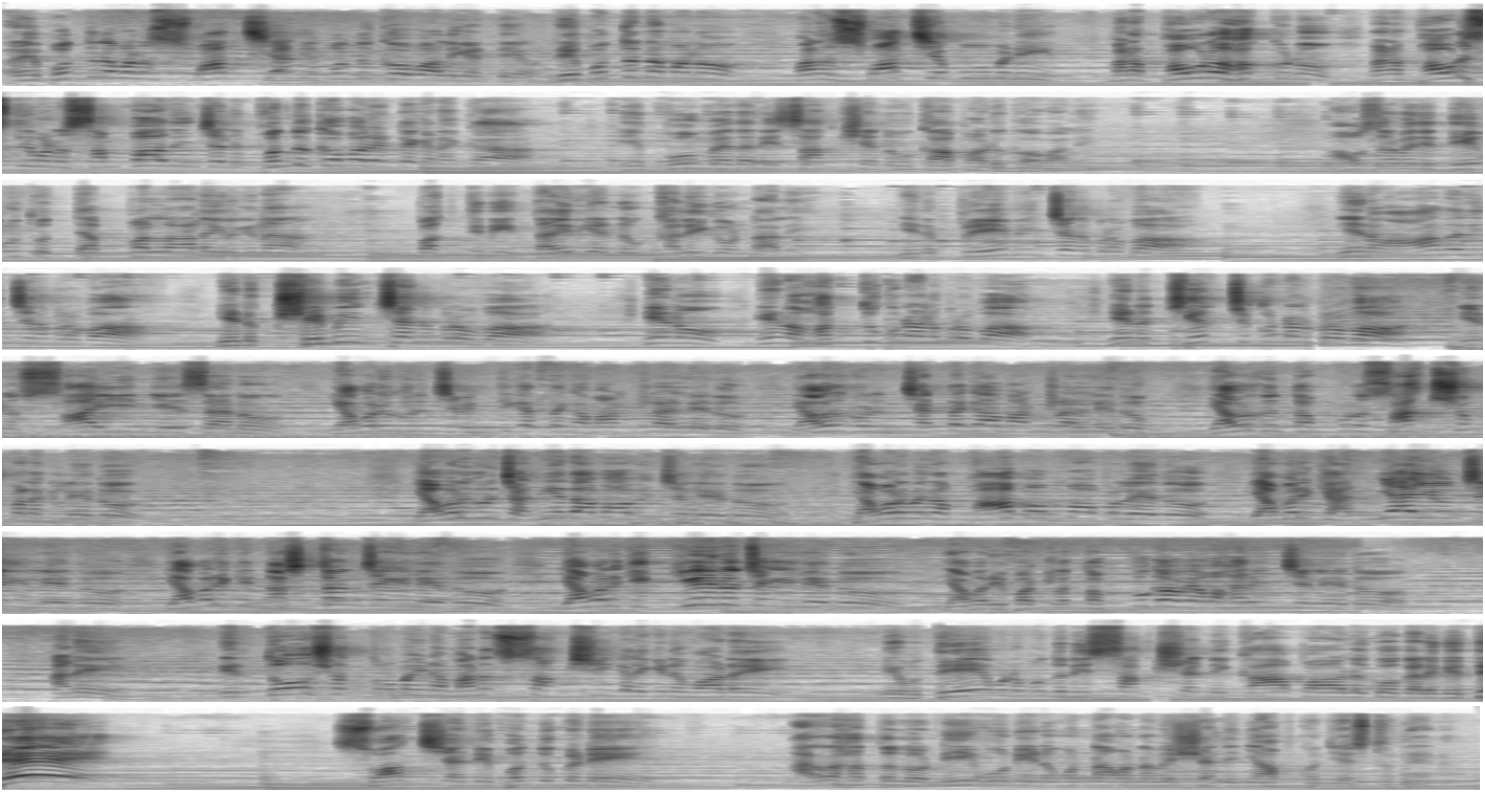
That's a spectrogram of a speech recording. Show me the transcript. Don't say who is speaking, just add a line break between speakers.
రేపొద్దున మనం స్వాస్థ్యాన్ని పొందుకోవాలి అంటే రేపొద్దున మనం మన స్వాస్థ్య భూమిని మన పౌర హక్కును మన పౌరస్థితి మనం సంపాదించాలి పొందుకోవాలంటే కనుక ఈ భూమి మీద నీ సాక్ష్యం నువ్వు కాపాడుకోవాలి. అవసరమైతే దేవునితో దెబ్బలాడగలిగిన భక్తిని ధైర్యం నువ్వు కలిగి ఉండాలి. నేను ప్రేమించను ప్రభా. నేను ఆదరించను ప్రభా. నేను క్షమించాను ప్రభా. నేను నేను హత్తుకున్నాను ప్రభా. నేను చేర్చుకున్నాను ప్రభా. నేను సాయం చేశాను. ఎవరి గురించి వ్యక్తిగతంగా మాట్లాడలేదు ఎవరి గురించి చెడ్డగా మాట్లాడలేదు ఎవరి గురించి తప్పుడు సాక్ష్యం పలకలేదు ఎవరి గురించి అన్యదా భావించలేదు ఎవరి మీద పాపం మోపలేదు ఎవరికి అన్యాయం చేయలేదు ఎవరికి నష్టం చేయలేదు ఎవరికి కీడు చేయలేదు ఎవరి పట్ల తప్పుగా వ్యవహరించలేదు అనే నిర్దోషత్వమైన మనస్సాక్షి కలిగిన వాడై నీవు దేవుని ముందు నీ సాక్ష్యాన్ని కాపాడుకోగలిగితే స్వాస్థ్యాన్ని పొందుకునే అర్హతలో నీవు నేను ఉన్నావన్న విషయాన్ని జ్ఞాపకం చేస్తున్నాను.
